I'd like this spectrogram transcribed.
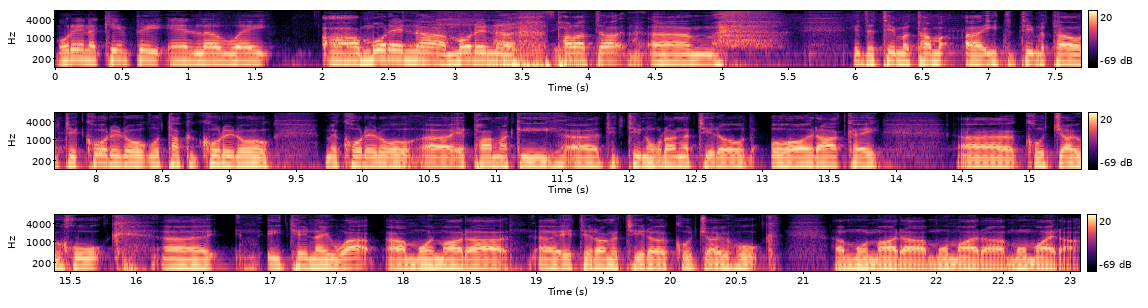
Morena Kempi and Louis. Oh, morena, morena, parata. Um, i te timatama, uh, i te timata o te kōrero, o taku kōrero me kōrero uh, e pānaki uh, te tino rangatira o, o Oirake, uh, ko Joe Hawk uh, i tēnei wā, uh, moi mai rā, uh, e te rangatira ko Joe Hawk, uh, moi mai rā, moi mai rā, moi mai rā.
